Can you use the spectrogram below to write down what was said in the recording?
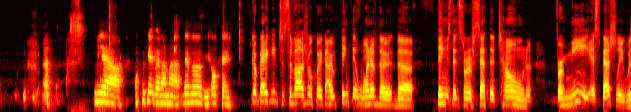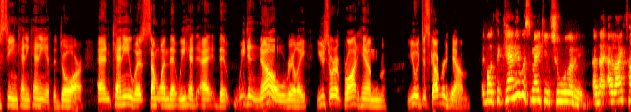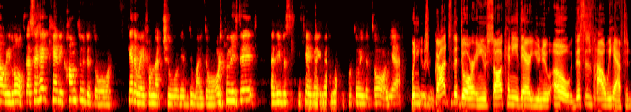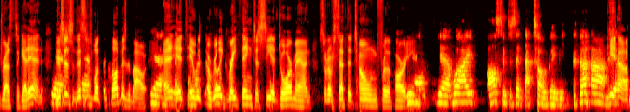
yeah, I forget where I'm at. Never. Okay. Go back into Sauvage real quick. I think that one of the the things that sort of set the tone for me, especially, was seeing Kenny Kenny at the door. And Kenny was someone that we had uh, that we didn't know really. You sort of brought him. You discovered him. But the, Kenny was making jewelry, and I, I, liked how he looked. I said, "Hey, Kenny, come to the door. Get away from that jewelry do my door." and he did and he was he came very well doing the door. Yeah. When you got to the door and you saw Kenny there, you knew, oh, this is how we have to dress to get in. Yeah, this is this yeah. is what the club is about. Yeah. And it it was a really great thing to see a doorman sort of set the tone for the party. Yeah. Yeah. Well, I asked him to set that tone, baby. yeah.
